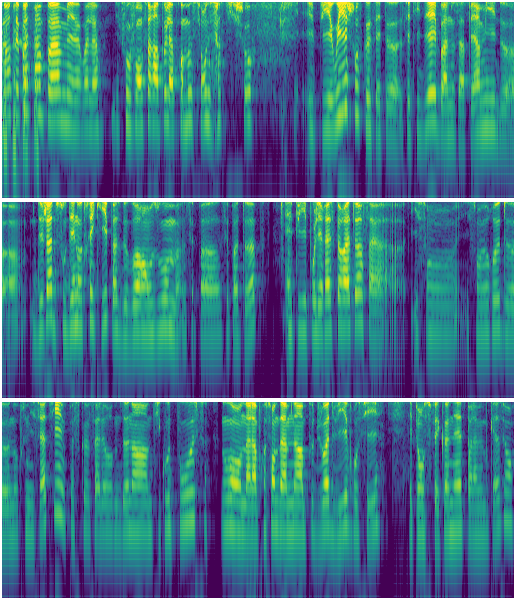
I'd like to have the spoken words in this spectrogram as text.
Non, c'est pas sympa, mais voilà. Il faut, en faire un peu la promotion des artichauts. Et puis, oui, je trouve que cette, cette idée bah, nous a permis de, déjà de souder notre équipe, parce que de voir en Zoom, c'est pas, c'est pas top. Et puis pour les restaurateurs, ça, ils, sont, ils sont heureux de notre initiative parce que ça leur donne un petit coup de pouce. Nous, on a l'impression d'amener un peu de joie de vivre aussi. Et puis on se fait connaître par la même occasion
